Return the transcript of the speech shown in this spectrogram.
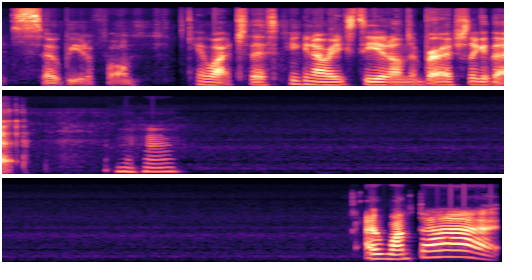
it's so beautiful. Okay, watch this. You can already see it on the brush. Look at that. Mm-hmm. I want that.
